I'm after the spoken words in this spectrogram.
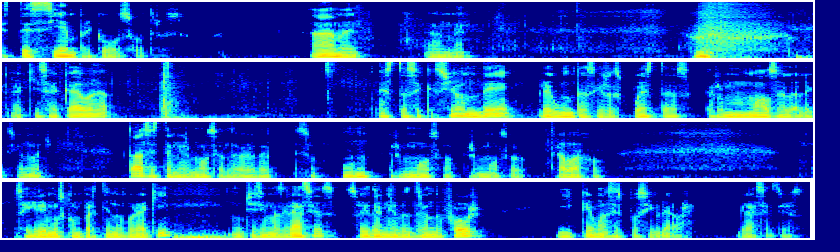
esté siempre con vosotros. Amén. Amén. Aquí se acaba esta sección de preguntas y respuestas. Hermosa la lección 8. Todas están hermosas, la verdad. Es un hermoso, hermoso trabajo. Seguiremos compartiendo por aquí. Muchísimas gracias. Soy Daniel Beltrán Dufour. ¿Y qué más es posible ahora? Gracias, Dios.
